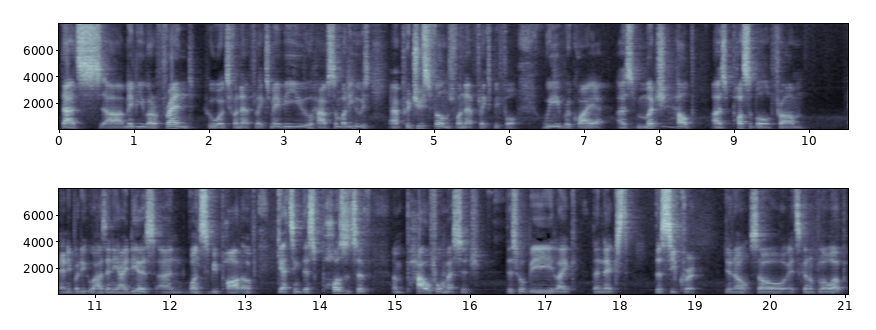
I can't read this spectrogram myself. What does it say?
that's uh, maybe you got a friend who works for Netflix maybe you have somebody who's uh, produced films for Netflix before we require as much help as possible from anybody who has any ideas and wants to be part of getting this positive and powerful message this will be like the next the secret you know? So it's to blow up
